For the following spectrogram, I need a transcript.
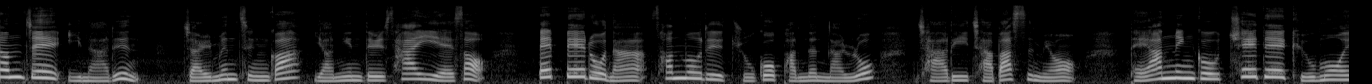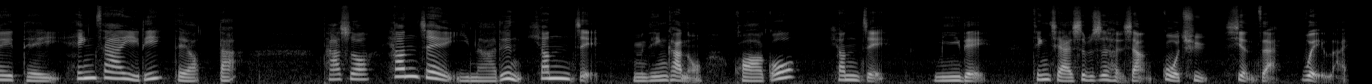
현재이날은젊은층과연인들사이에서빼빼로나선물을주고받는날로자리잡았으며대한민국최대규모의데이행사일이되었다他说：“현재이날은 현재，你们听听看哦，과거현재미래听起来是不是很像过去、现在？” 未来，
